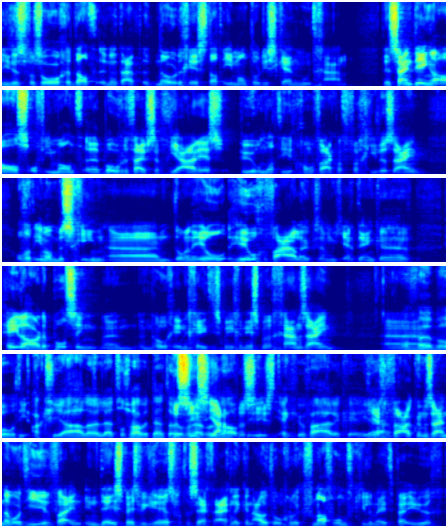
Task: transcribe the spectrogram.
Die dus voor zorgen dat inderdaad het nodig is dat iemand door die scan moet gaan. Dit zijn dingen als of iemand eh, boven de 65 jaar is, puur omdat die gewoon vaak wat fragieler zijn. Of dat iemand misschien eh, door een heel, heel gevaarlijk, dan moet je echt denken, hele harde botsing, eh, een hoog energetisch mechanisme gegaan zijn. Of eh, bijvoorbeeld die axiale letsels waar we het net over hebben ja, gehad. precies. Die echt gevaarlijke. die Ja. echt gevaarlijk kunnen zijn, dan wordt hier in, in deze specifieke regels wordt gezegd eigenlijk een auto-ongeluk vanaf 100 km per uur.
